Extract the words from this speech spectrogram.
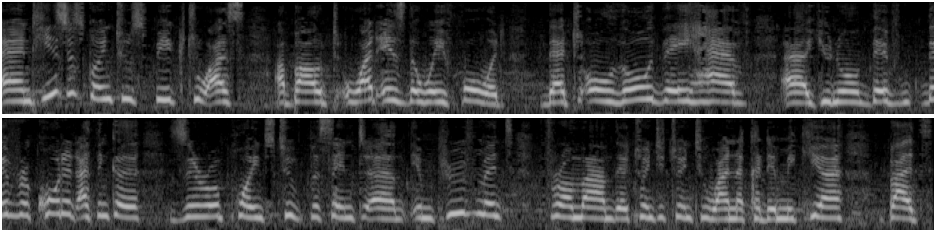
and he's just going to speak to us about what is the way forward. That although they have, uh, you know, they've they've recorded, I think, a 0.2% um, improvement from um, the 2021 academic year, but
